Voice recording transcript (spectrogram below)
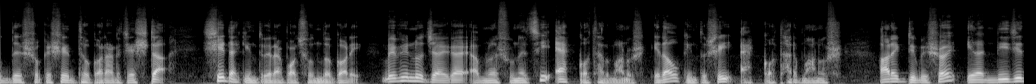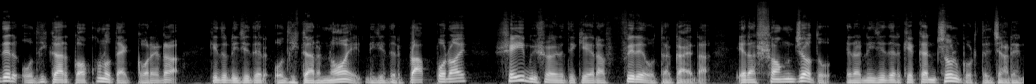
উদ্দেশ্যকে সিদ্ধ করার চেষ্টা, সেটা কিন্তু এরা পছন্দ করে। বিভিন্ন জায়গায় আমরা শুনেছি এক কথার মানুষ, এরাও কিন্তু সেই এক কথার মানুষ। আরেকটি বিষয়, এরা নিজেদের অধিকার কখনো ত্যাগ করে না, কিন্তু নিজেদের অধিকার নয়, নিজেদের প্রাপ্য নয় সেই বিষয়ের দিকে এরা ফিরেও তাকায় না। এরা সংযত, এরা নিজেদেরকে কন্ট্রোল করতে জানেন।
